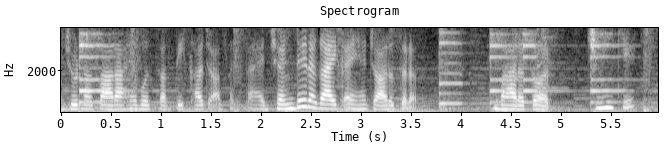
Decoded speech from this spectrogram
जो नज़ारा है, वो इस वक्त देखा जा सकता है। झंडे लगाए गए हैं चारों तरफ़, भारत और चीन के।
